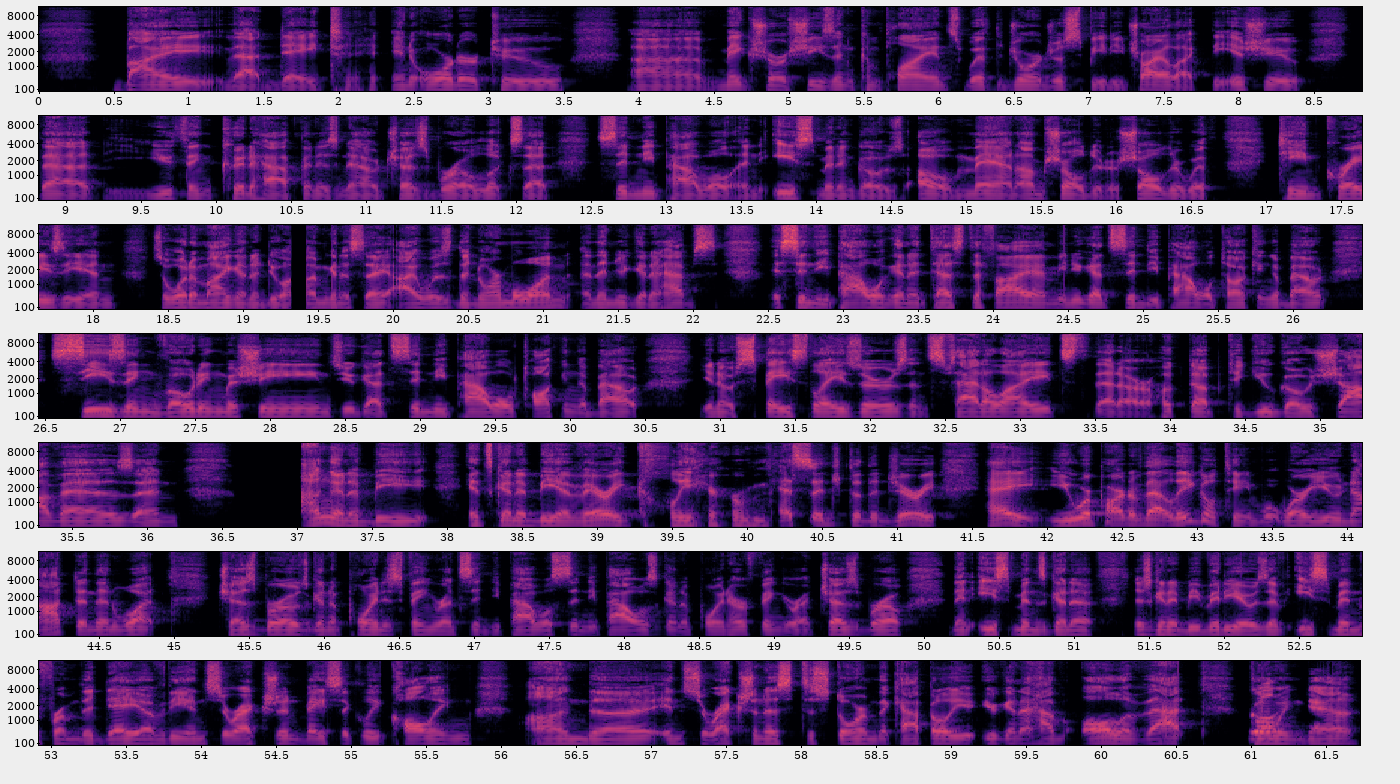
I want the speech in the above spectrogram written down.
by that date in order to uh, make sure she's in compliance with Georgia's Speedy Trial Act. The issue that you think could happen is now Chesebro looks at Sidney Powell and Eastman and goes, "Oh man, I'm shoulder to shoulder with Team Crazy." And so, what am I going to do? I'm going to say I was the normal one, and then you're going to have is Sidney Powell going to testify? I mean, you got Sidney Powell talking about seizing voting machines. You got Sidney Powell talking about you know space lasers and satellites that are hooked up to Hugo Chavez and I'm going to be, it's going to be a very clear message to the jury. Hey, you were part of that legal team. Were you not? And then what? Chesebro is going to point his finger at Sidney Powell. Sidney Powell is going to point her finger at Chesebro. Then Eastman's going to, there's going to be videos of Eastman from the day of the insurrection, basically calling on the insurrectionists to storm the Capitol. You're going to have all of that going well, down.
